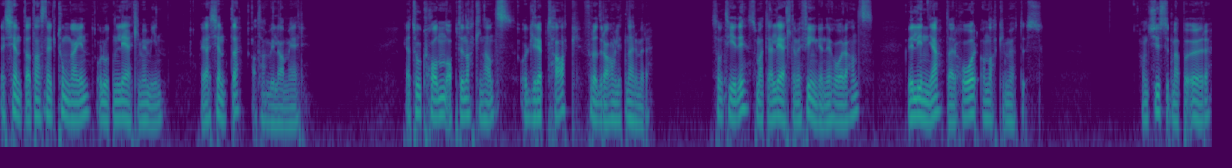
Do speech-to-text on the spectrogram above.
Jeg kjente at han snelt tunga inn og lot den leke med min, og jeg kjente at han ville ha mer. Jeg tok hånden opp til nakken hans og grep tak for å dra ham litt nærmere, samtidig som at jeg lette med fingrene i håret hans, ved linja der hår og nakke møtes. Han kysset meg på øret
